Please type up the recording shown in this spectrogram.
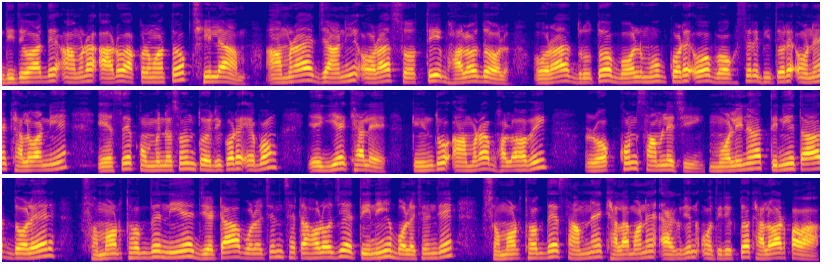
দ্বিতীয়ার্ধে আমরা আরও আক্রমণাত্মক ছিলাম। আমরা জানি ওরা সত্যি ভালো দল। ওরা দ্রুত বল মুভ করে ও বক্সের ভিতরে অনেক খেলোয়াড় নিয়ে এসে কম্বিনেশন তৈরি করে এবং এগিয়ে খেলে। কিন্তু আমরা ভালোভাবেই রক্ষণ সামলেছি। মলিনা, তিনি তার দলের সমর্থকদের নিয়ে যেটা বলেছেন সেটা হলো যে, তিনি বলেছেন যে, সমর্থকদের সামনে খেলা মানে একজন অতিরিক্ত খেলোয়াড় পাওয়া।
